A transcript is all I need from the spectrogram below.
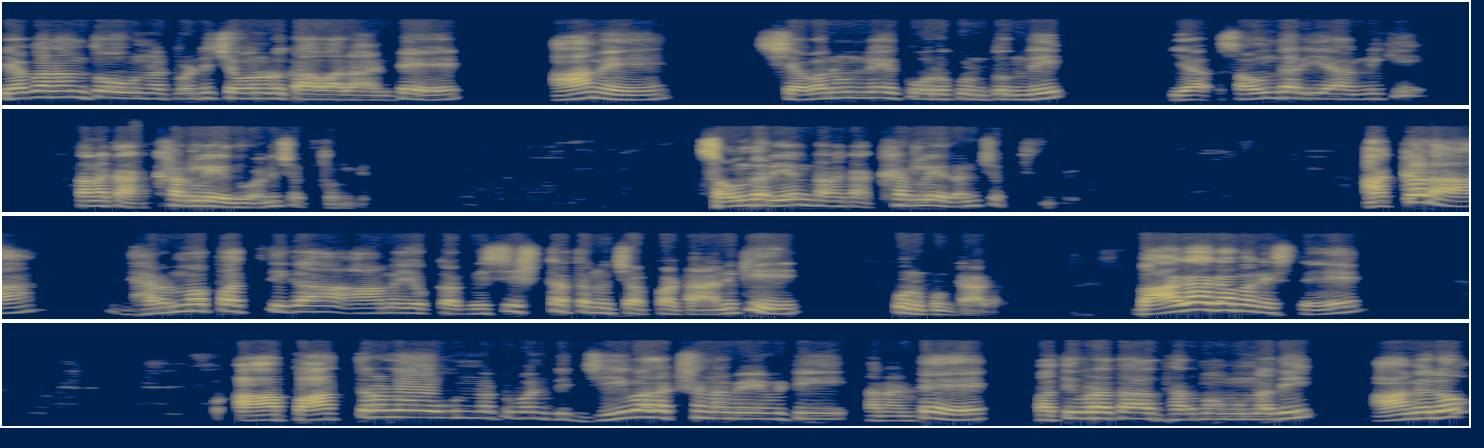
యవనంతో ఉన్నటువంటి శవనుడు కావాలా? అంటే ఆమె శవనున్నే కోరుకుంటుంది. య- సౌందర్యానికి తనకు అక్కర్లేదు అని చెప్తుంది. సౌందర్యం తనకు అక్కర్లేదని చెప్తుంది. అక్కడ ధర్మపత్తిగా ఆమె యొక్క విశిష్టతను చెప్పటానికి పూనుకుంటాడు. బాగా గమనిస్తే ఆ పాత్రలో ఉన్నటువంటి జీవ లక్షణం ఏమిటి అని అంటే పతివ్రత ధర్మం ఉన్నది. ఆమెలో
